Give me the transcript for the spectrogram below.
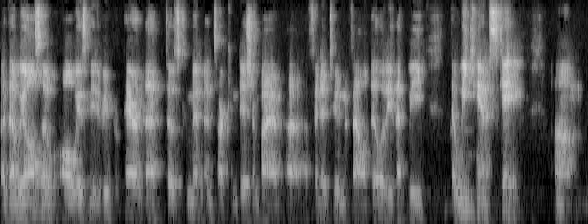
but that we also always need to be prepared that those commitments are conditioned by a, a finitude and fallibility that we that we can't escape. Um,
